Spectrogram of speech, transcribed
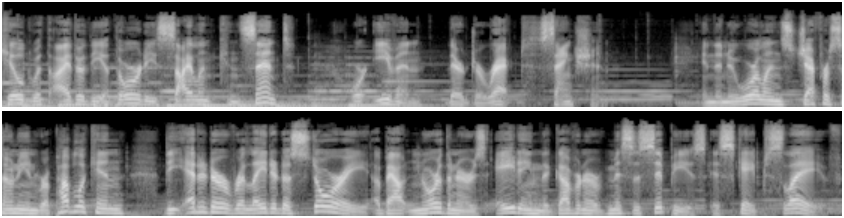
killed with either the authorities' silent consent or even their direct sanction. In the New Orleans Jeffersonian Republican, the editor related a story about Northerners aiding the governor of Mississippi's escaped slave,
